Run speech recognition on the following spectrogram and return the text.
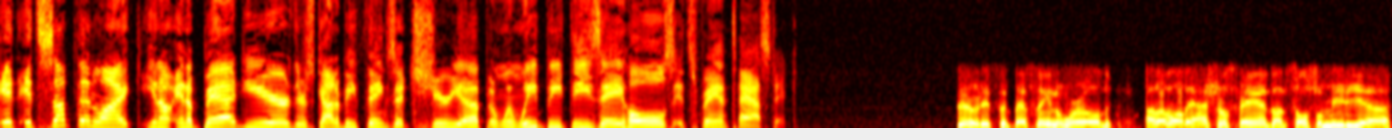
it. It's something like you know, in a bad year, there's got to be things that cheer you up, and when we beat these a holes, it's fantastic. Dude, it's the best thing in the world. I love all the Astros fans on social media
